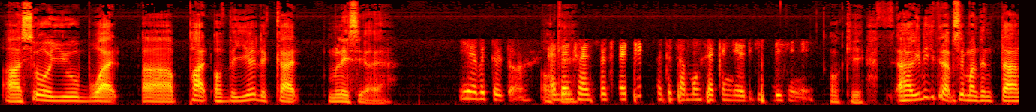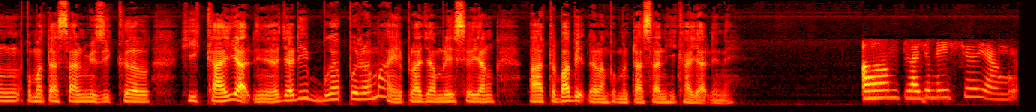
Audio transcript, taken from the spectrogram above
uh, so you buat uh, part of the year dekat Malaysia ya? Ya, yeah, betul tu. Okay. And then transfer credit, lepas tu sambung second year di, di sini. Okay. Hari ini kita nak bersembang tentang pementasan musical Hikayat ini. Jadi, berapa ramai pelajar Malaysia yang uh, terbabit dalam pementasan Hikayat ini? Um, pelajar Malaysia yang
